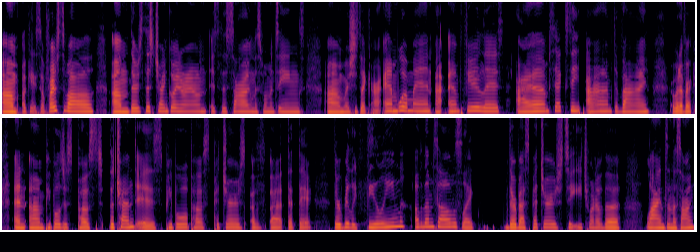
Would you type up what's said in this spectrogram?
Um, okay, so first of all, um, there's this trend going around. It's this song this woman sings, um, where she's like, I am woman, I am fearless, I am sexy, I'm divine, or whatever. And um, people just post. The trend is people will post pictures of uh, that they they're really feeling of themselves, like their best pictures to each one of the lines in the song.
